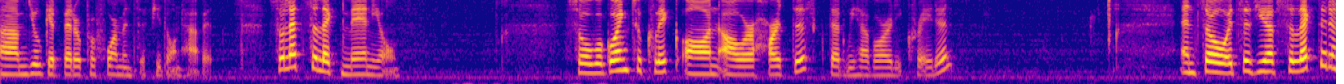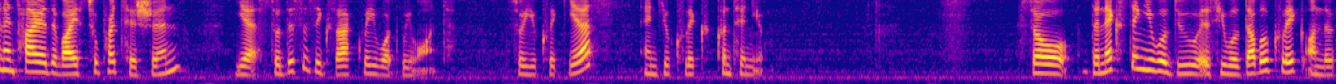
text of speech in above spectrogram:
um, you'll get better performance if you don't have it. So let's select manual. So we're going to click on our hard disk that we have already created. And so it says you have selected an entire device to partition. Yes, so this is exactly what we want. So you click yes and you click continue. So the next thing you will do is you will double click on the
